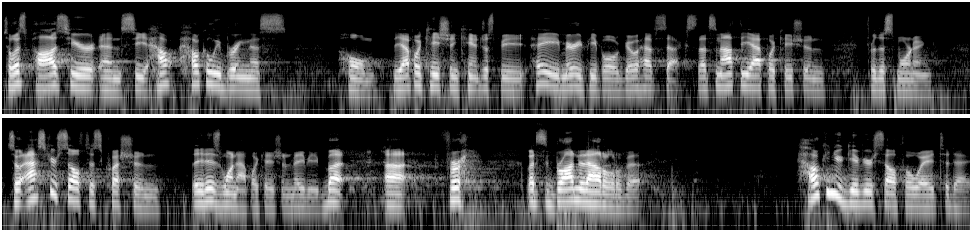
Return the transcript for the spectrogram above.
So let's pause here and see how, how can we bring this home? The application can't just be, hey, married people, go have sex. That's not the application for this morning. So ask yourself this question. It is one application, maybe, but uh, for, let's broaden it out a little bit. How can you give yourself away today?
